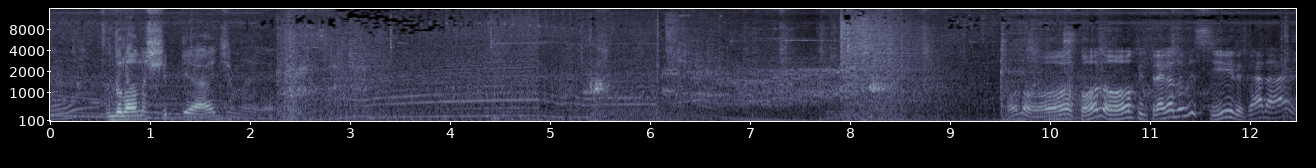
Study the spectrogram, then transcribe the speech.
Hum, Tudo lá no shipyard, mano. Ô louco, ô louco, entrega a domicílio, caralho.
